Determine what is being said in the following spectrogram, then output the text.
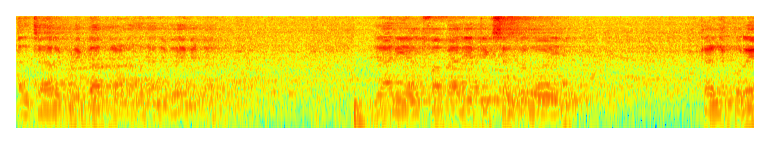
അത് ചാലക്കുടിക്കാർക്കാണ് അതിന് അനുഗ്രഹം കിട്ടാറ് ഞാൻ ഈ അൽഫ പാലിയറ്റിക് സെന്ററുമായി കഴിഞ്ഞ കുറേ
